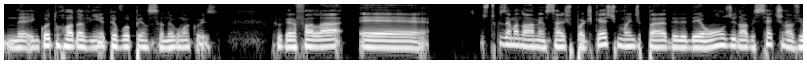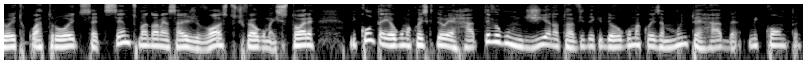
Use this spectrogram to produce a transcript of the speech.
Né, enquanto roda a vinheta, eu vou pensando em alguma coisa. O que eu quero falar é se tu quiser mandar uma mensagem de podcast, mande para DDD 11 9798 48700. Manda uma mensagem de voz, se tu tiver alguma história. Me conta aí alguma coisa que deu errado. Teve algum dia na tua vida que deu alguma coisa muito errada? Me conta.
